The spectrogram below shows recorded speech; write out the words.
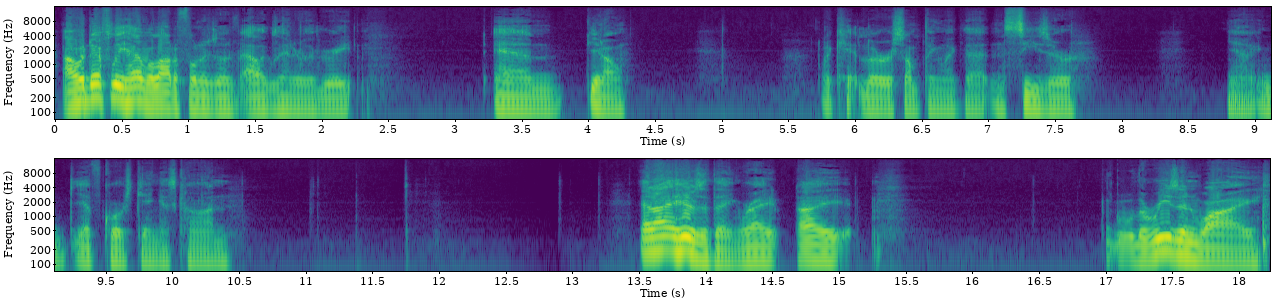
I would definitely have a lot of footage of Alexander the Great. And, you know, like Hitler or something like that. And Caesar. Yeah, and of course, Genghis Khan. And I here's the thing, right? I well, the reason why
